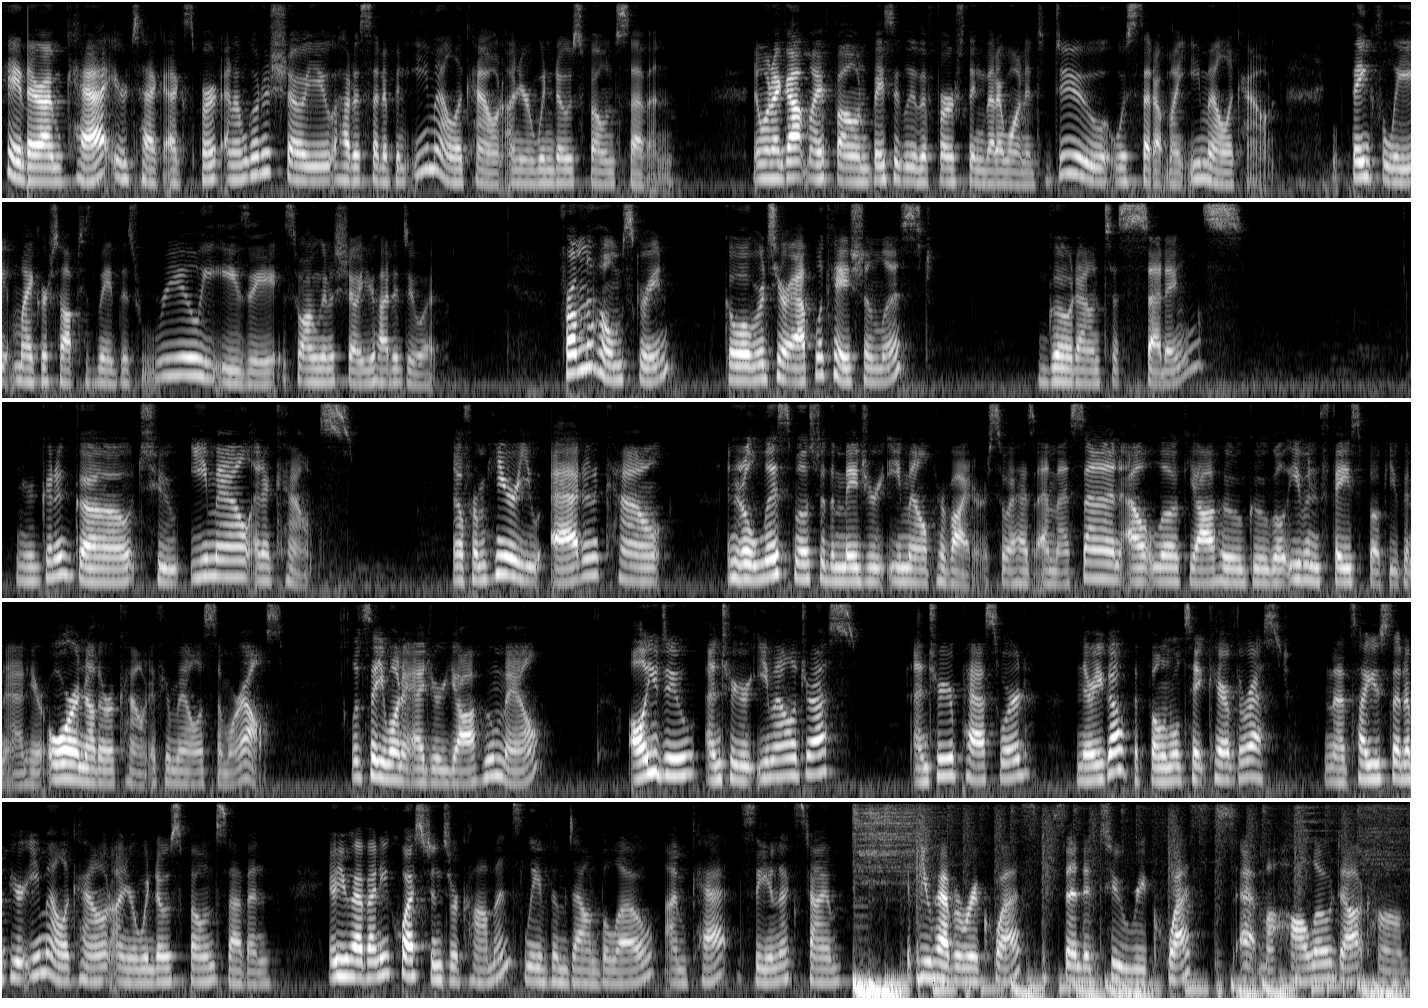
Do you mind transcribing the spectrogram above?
Hey there, I'm Kat, your tech expert, and I'm going to show you how to set up an email account on your Windows Phone 7. Now when I got my phone, basically the first thing that I wanted to do was set up my email account. Thankfully, Microsoft has made this really easy, so I'm going to show you how to do it. From the home screen, go over to your application list, go down to Settings, and you're going to go to Email and Accounts. Now from here, you add an account and it'll list most of the major email providers. So it has MSN, Outlook, Yahoo, Google, even Facebook you can add here, or another account if your mail is somewhere else. Let's say you want to add your Yahoo Mail. All you do, enter your email address, enter your password, and there you go. The phone will take care of the rest. And that's how you set up your email account on your Windows Phone 7. If you have any questions or comments, leave them down below. I'm Kat. See you next time. If you have a request, send it to requests at mahalo.com.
